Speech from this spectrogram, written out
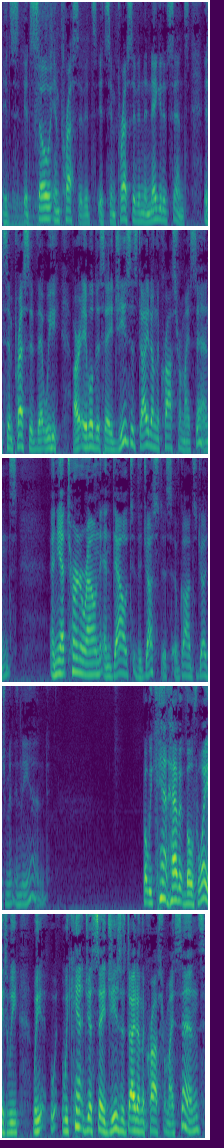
It's, it's so impressive. It's, it's impressive in the negative sense. It's impressive that we are able to say, Jesus died on the cross for my sins, and yet turn around and doubt the justice of God's judgment in the end. But we can't have it both ways. We, we, we can't just say, Jesus died on the cross for my sins,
